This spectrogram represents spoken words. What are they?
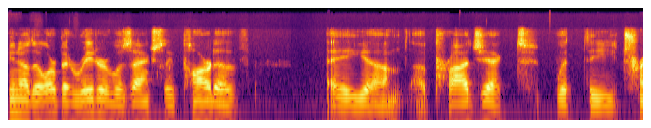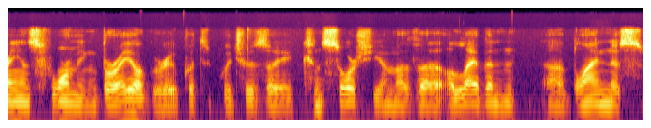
you know, the Orbit Reader was actually part of a, um, a project with the Transforming Braille Group, which, which was a consortium of uh, 11 uh, blindness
